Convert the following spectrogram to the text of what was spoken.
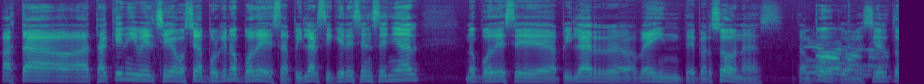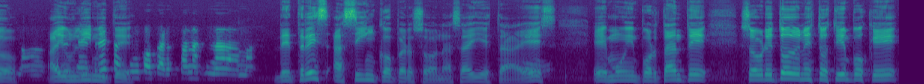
¿hasta, ¿hasta qué nivel llega? O sea, porque no podés apilar, si querés enseñar, no podés eh, apilar a 20 personas tampoco, ¿no, es cierto? Hay un límite. De 3 a 5 personas nada más. De 3 a 5 personas, ahí está. Es, es muy importante, sobre todo en estos tiempos que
